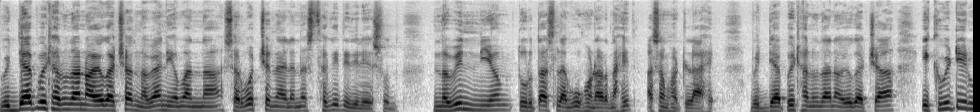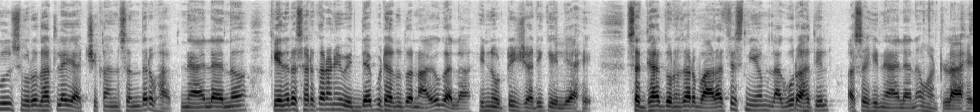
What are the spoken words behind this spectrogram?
विद्यापीठ अनुदान आयोगाच्या नव्या नियमांना सर्वोच्च न्यायालयानं स्थगिती दिली असून नवीन नियम तुर्तास लागू होणार नाहीत असं म्हटलं आहे. विद्यापीठ अनुदान आयोगाच्या इक्विटी रूल्स विरोधातल्या याचिकांसंदर्भात न्यायालयानं केंद्र सरकार आणि विद्यापीठ अनुदान आयोगाला ही नोटीस जारी केली आहे. सध्या दोन हजार बाराचेच नियम लागू राहतील असंही न्यायालयानं म्हटलं आहे.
